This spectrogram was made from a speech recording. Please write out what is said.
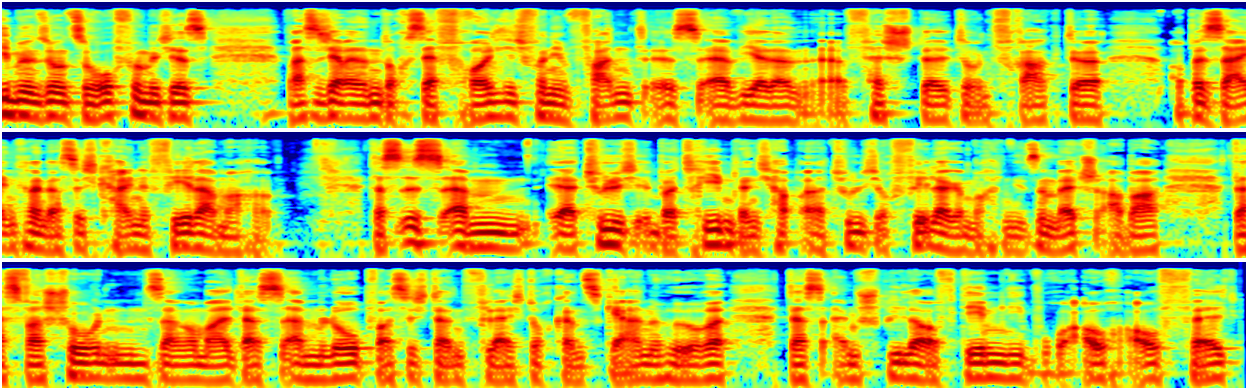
Dimension zu hoch für mich ist. Was ich aber dann doch sehr freundlich von ihm fand, ist, äh, wie er dann äh, feststellte und fragte, ob es sein kann, dass ich keine Fehler mache. Das ist ähm, natürlich übertrieben, denn ich habe natürlich auch Fehler gemacht in diesem Match, aber das war schon, sagen wir mal, das ähm, Lob, was ich dann vielleicht doch ganz gerne höre, dass einem Spieler auf dem Niveau auch auffällt,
